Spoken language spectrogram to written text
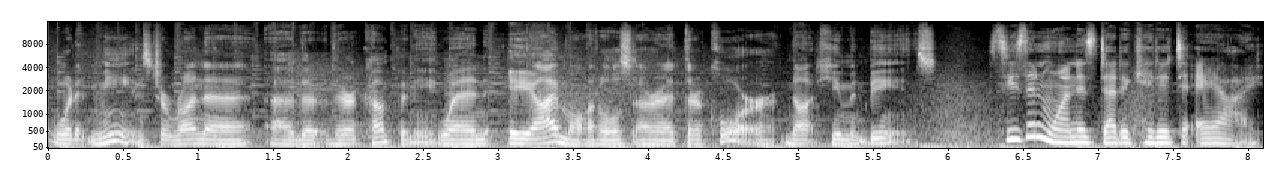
what it means to run a, uh, their, their company when AI models are at their core, not human beings. Season 1 is dedicated to AI.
